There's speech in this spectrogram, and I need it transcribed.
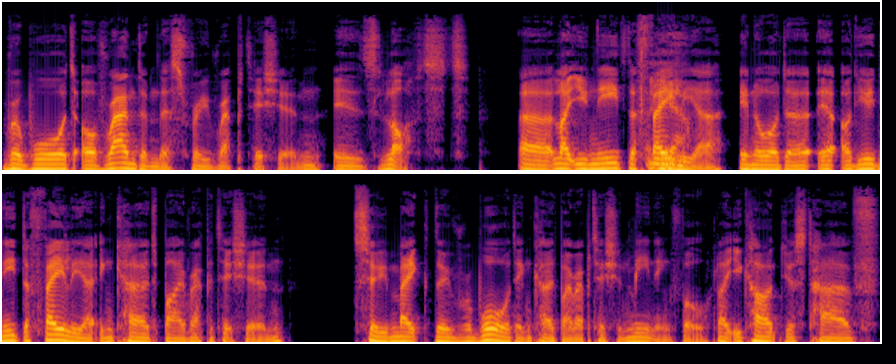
reward of randomness through repetition is lost. Uh, like you need the failure yeah. in order, or you need the failure incurred by repetition to make the reward incurred by repetition meaningful. Like you can't just have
